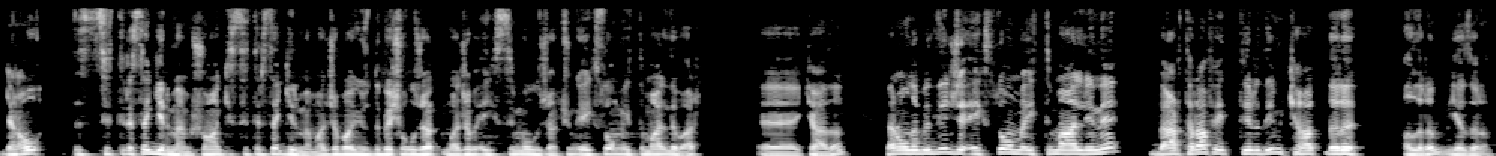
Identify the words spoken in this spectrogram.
Yani o strese girmem. Şu anki strese girmem. Acaba %5 olacak mı? Acaba eksi mi olacak? Çünkü eksi olma ihtimali de var e, kağıdın. Ben olabildiğince eksi olma ihtimalini bertaraf ettirdiğim kağıtları alırım, yazarım.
